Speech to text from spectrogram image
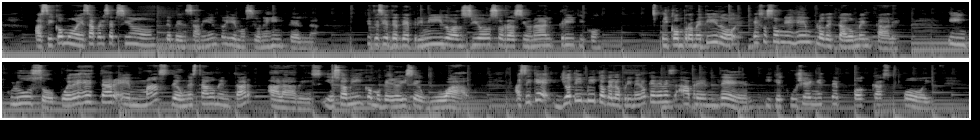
así como esa percepción de pensamientos y emociones internas. Si te sientes deprimido, ansioso, racional, crítico y comprometido, esos son ejemplos de estados mentales. Incluso puedes estar en más de un estado mental a la vez. Y eso a mí como que yo hice, wow Así que yo te invito que lo primero que debes aprender y que escuches en este podcast hoy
